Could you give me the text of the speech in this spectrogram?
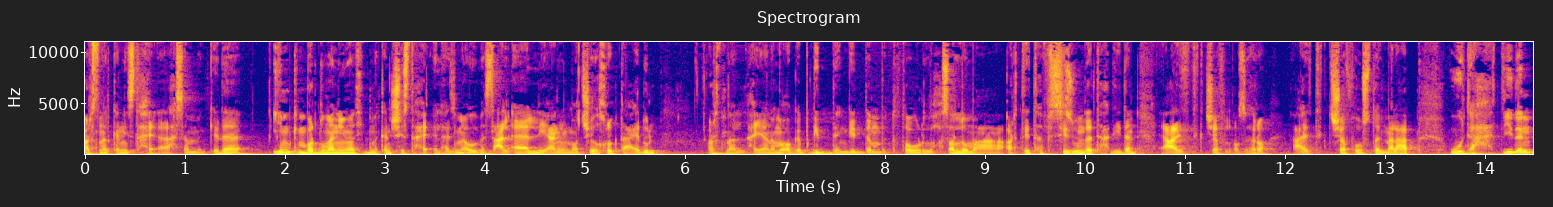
أرسنال كان يستحق أحسن من كده. يمكن برضو مان يونايتد ما كانش يستحق الهزيمة قوي بس على الأقل يعني الماتش يخرج تعادل. أرسنال الحقيقة أنا معجب جدا جدا بالتطور اللي حصل له مع أرتيتا في ال season ده تحديدا. إعادة اكتشاف الاظهره إعادة اكتشاف وسط الملعب وتحديدا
